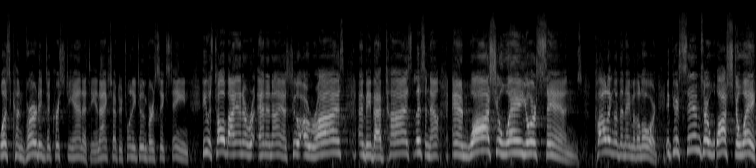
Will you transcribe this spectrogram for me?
was converted to Christianity. In Acts chapter 22 and verse 16, he was told by Ananias to arise and be baptized, listen now, and wash away your sins, calling on the name of the Lord. If your sins are washed away,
